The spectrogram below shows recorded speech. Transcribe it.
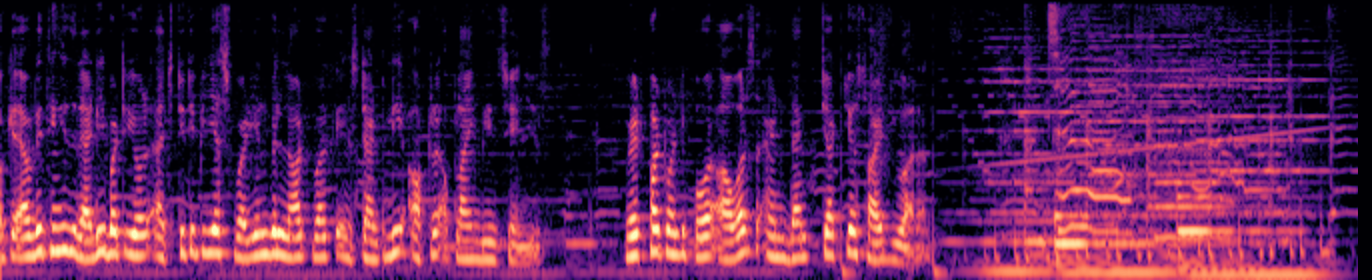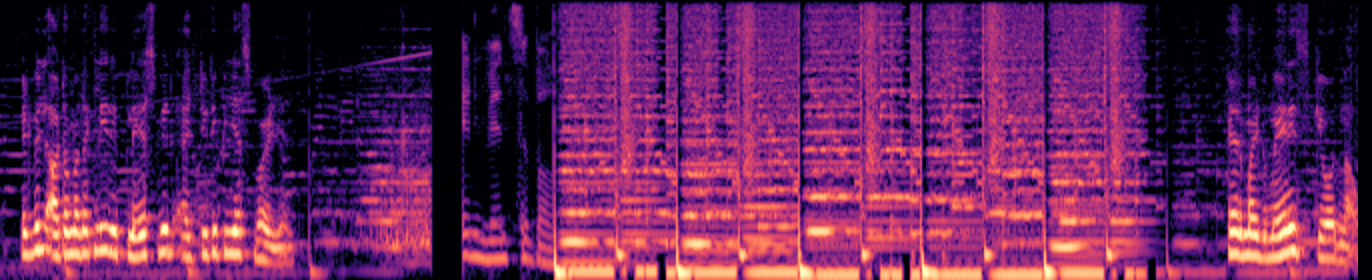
Okay, everything is ready but your HTTPS version will not work instantly after applying these changes. Wait for 24 hours and then check your site URL. Until I found It will automatically replace with HTTPS version. Invincible. Here my domain is secure now.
